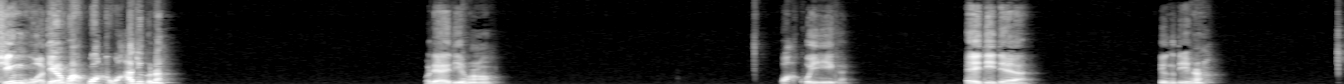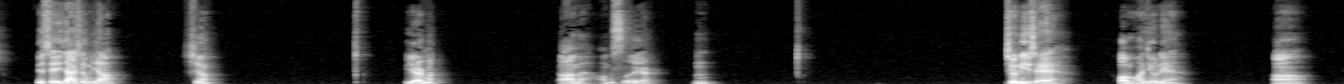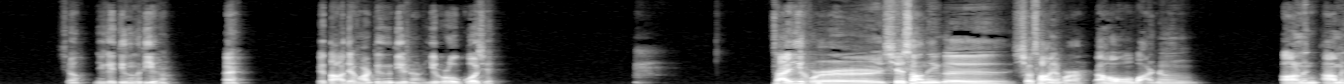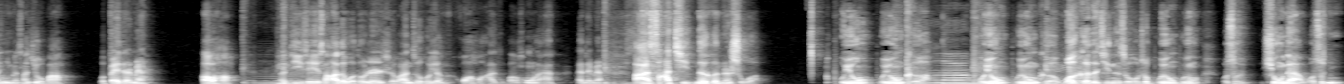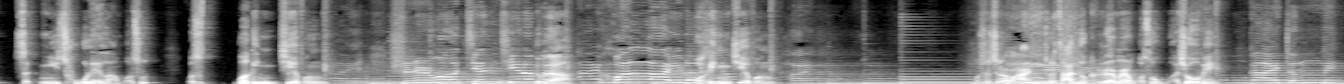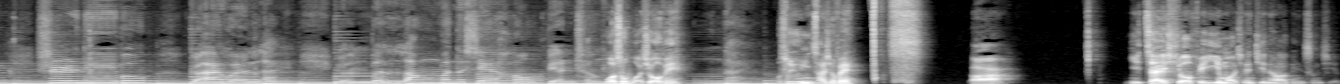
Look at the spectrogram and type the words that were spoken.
苹果电话呱呱就搁那。我联系地方啊，呱扩音一开。哎，弟弟，定个地方。那谁家行不行？行。有人吗？安排，俺们四个人。嗯。经理谁？换不换经理？啊，行，你给定个地方。哎，给打个电话定个地方，一会儿我过去。咱一会儿先上那个小唱一会儿，然后晚上安了安排你们上酒吧，我摆点面，好不好？那 DJ 啥的我都认识，完之后让哗哗网红来摆点面。俺仨紧的搁那说，不用不用哥，不用不用哥，我搁这紧的时候我说不用不用，我说兄弟，我说你这你出来了，我说我说我给你接风，对不对？我给你接风。我说这玩意儿，你说咱都哥们儿，我说我消费。我说我消费。我说用你啥消费？老二，你再消费一毛钱，今天晚上跟你生气了。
